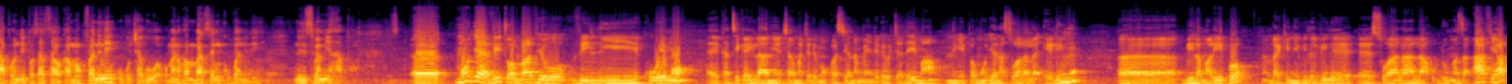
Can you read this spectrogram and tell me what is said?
hapo ndipo sasa wakaamua kufanya nini, kukuchagua. Kwa maana kwamba sehemu kubwa nili, nilisimamia hapo. Uh, moja ya vitu ambavyo vilikuwemo eh, katika ilani ya Chama cha Demokrasia na Maendeleo Chadema ni pamoja na suala la elimu uh, bila malipo, lakini vile vile eh, suala la huduma za afya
